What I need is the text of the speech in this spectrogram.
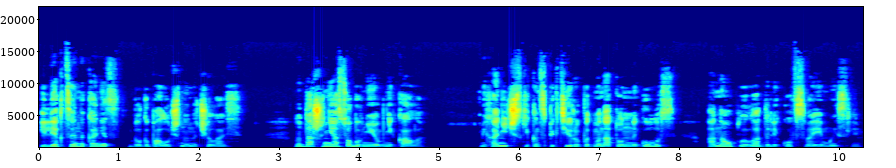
И лекция, наконец, благополучно началась. Но Даша не особо в нее вникала. Механически конспектируя под монотонный голос, она уплыла далеко в свои мысли.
